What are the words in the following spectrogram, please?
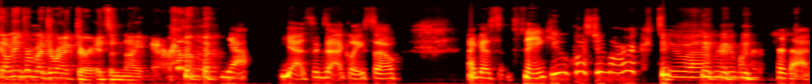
coming from a director, it's a nightmare. Yeah. Yes, exactly. So I guess thank you question mark to uh, Mary Martin for that.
